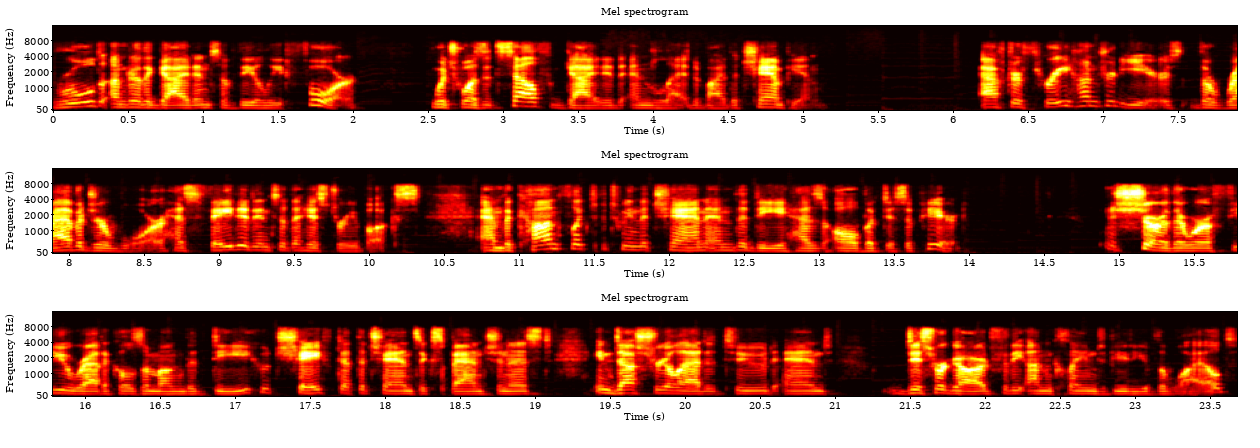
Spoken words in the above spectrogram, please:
ruled under the guidance of the Elite Four, which was itself guided and led by the champion. After 300 years, the Ravager War has faded into the history books, and the conflict between the Chan and the D has all but disappeared. Sure, there were a few radicals among the D who chafed at the Chan's expansionist, industrial attitude and disregard for the unclaimed beauty of the wild.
